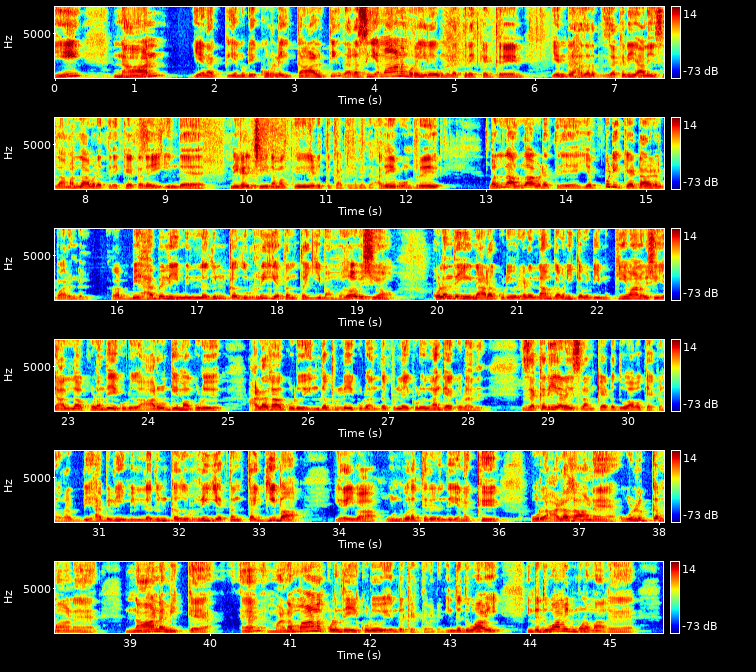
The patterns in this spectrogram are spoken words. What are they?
நான் எனக்கு என்னுடைய குரலை தாழ்த்தி ரகசியமான முறையிலே உன்னிடத்திலே கேட்கிறேன் என்று ஹசரத் ஜக்கரியா அலி இஸ்லாம் அல்லாவிடத்திலே கேட்டதை இந்த நிகழ்ச்சி நமக்கு எடுத்து காட்டுகிறது. அதே போன்று வல்ல அல்லாவிடத்திலே எப்படி கேட்டார்கள் பாருங்கள். ரப்பி ஹபிலி மில்லதுன் கதுர்ரியத்தன் தையிமா முதல் விஷயம் குழந்தையை நாடக்கூடியவர்கள் எல்லாம் கவனிக்க வேண்டிய முக்கியமான விஷயம் யா குழந்தையை கொடு ஆரோக்கியமாக கொடு அழகாக கொடு இந்த பிள்ளையை கொடு அந்த பிள்ளையை கொடுலாம் கேட்கக்கூடாது. ஜக்கரியா அலி இஸ்லாம் கேட்ட துவாவை கேட்கணும். ரப்பி ஹபிலி மில்லதுன் கதுரியத்தன் தையிபா இறைவா உன் உரத்திலிருந்து எனக்கு ஒரு அழகான ஒழுக்கமான நாணமிக்க மனமான குழந்தையை கொடு என்று கேட்க வேண்டும். இந்த துவாவை இந்த துவாவின் மூலமாக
